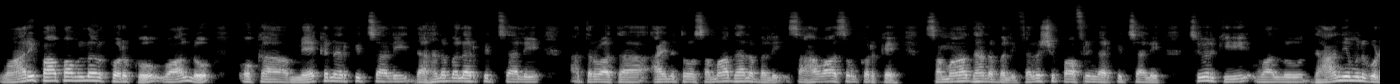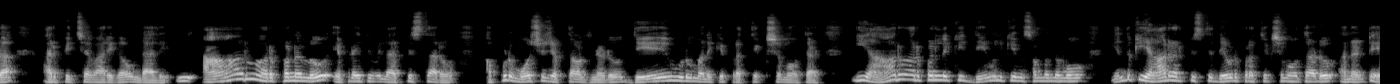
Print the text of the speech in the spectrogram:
వారి పాపముల కొరకు వాళ్ళు ఒక మేకను అర్పించాలి దహన బలి అర్పించాలి. ఆ తర్వాత ఆయనతో సమాధాన బలి సహవాసం కొరకై సమాధాన బలి ఫెలోషిప్ ఆఫరింగ్ అర్పించాలి. చివరికి వాళ్ళు ధాన్యమును కూడా అర్పించేవారిగా ఉండాలి. ఈ ఆరు అర్పణలు ఎప్పుడైతే వీళ్ళు అర్పిస్తారో అప్పుడు మోస చెప్తా ఉంటున్నాడు దేవుడు మనకి ప్రత్యక్షం అవుతాడు ఈ ఆరు అర్పణలకి దేవునికి ఏం సంబంధము? ఎందుకు ఈ ఆరు అర్పిస్తే దేవుడు ప్రత్యక్షం అవుతాడు అని అంటే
